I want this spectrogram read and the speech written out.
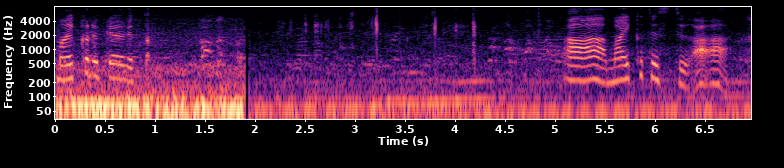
마이크를 껴야겠다. 아, 마이크 테스트. 아, 아.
